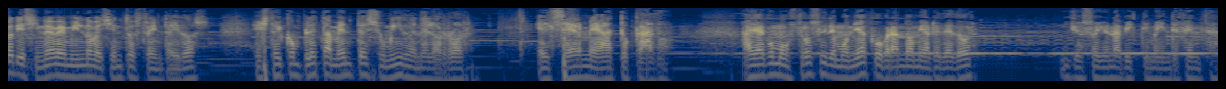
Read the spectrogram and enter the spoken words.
Enero 19, 1932. Estoy completamente sumido en el horror. El ser me ha tocado. Hay algo monstruoso y demoníaco obrando a mi alrededor. Yo soy una víctima indefensa.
